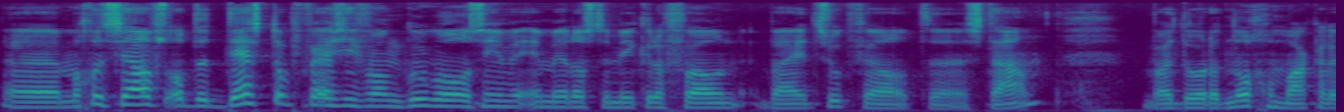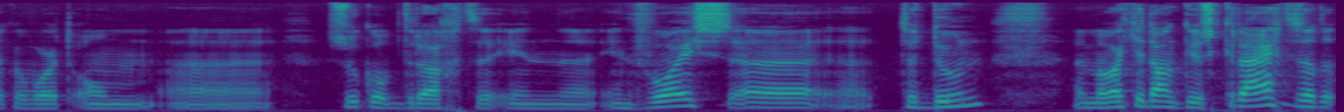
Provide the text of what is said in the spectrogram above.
Uh, maar goed, zelfs op de desktopversie van Google zien we inmiddels de microfoon bij het zoekveld uh, staan. Waardoor het nog gemakkelijker wordt om uh, zoekopdrachten in, in voice te doen. maar wat je dan dus krijgt is dat de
